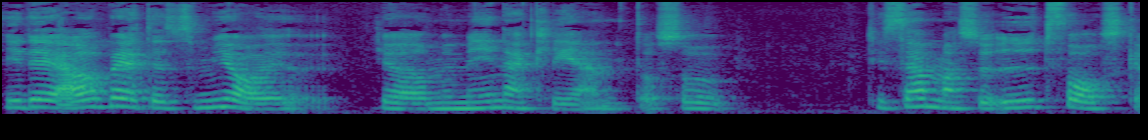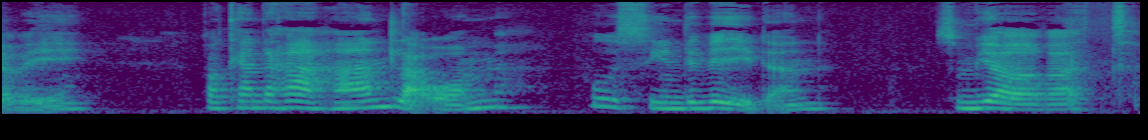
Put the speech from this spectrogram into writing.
i det arbetet som jag gör med mina klienter så tillsammans så utforskar vi vad kan det här handla om hos individen som gör att,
